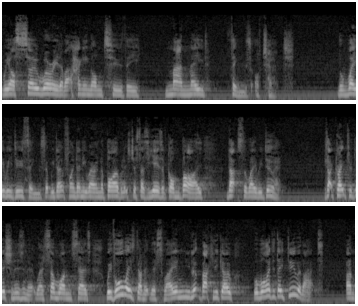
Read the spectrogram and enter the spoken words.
we are so worried about hanging on to the man made things of church, the way we do things that we don't find anywhere in the Bible. It's just as years have gone by, that's the way we do it. It's that great tradition, isn't it, where someone says, We've always done it this way, and you look back and you go, Well, why did they do that? Um,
